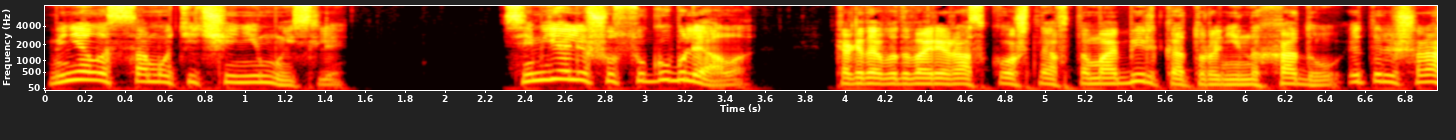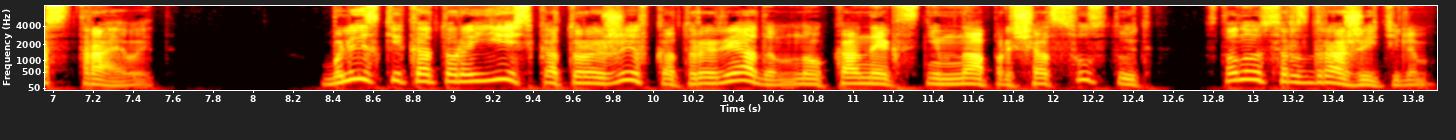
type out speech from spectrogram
менялось само течение мысли. Семья лишь усугубляла. Когда во дворе роскошный автомобиль, который не на ходу, это лишь расстраивает. Близкий, который есть, который жив, который рядом, но коннект с ним напрочь отсутствует, становится раздражителем.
